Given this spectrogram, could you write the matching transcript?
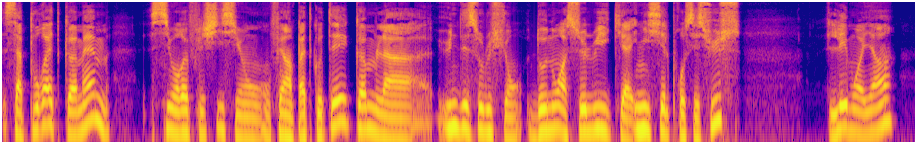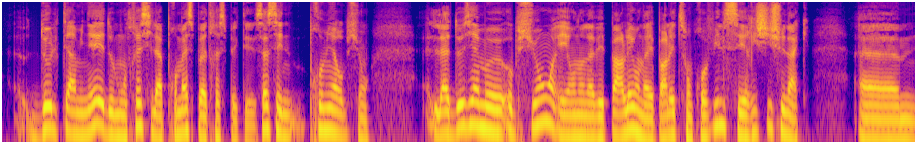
ça pourrait être quand même si on réfléchit, si on, fait un pas de côté, comme la, une des solutions. Donnons à celui qui a initié le processus les moyens de le terminer et de montrer si la promesse peut être respectée. Ça, c'est une première option. La deuxième option, et on en avait parlé, on avait parlé de son profil, c'est Rishi Sunak. Euh,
